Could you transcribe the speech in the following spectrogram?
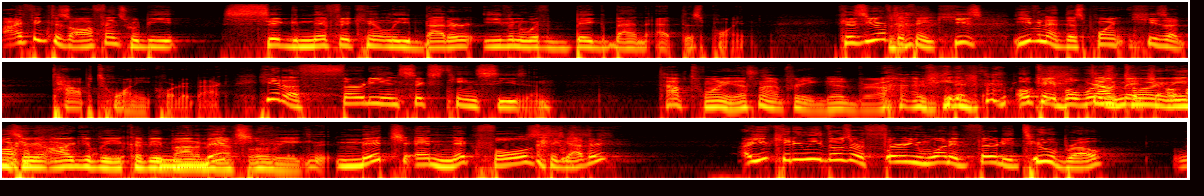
I think this offense would be significantly better even with Big Ben at this point. Because you have to think he's even at this point he's a top twenty quarterback. He had a thirty and sixteen season. Top twenty, that's not pretty good, bro. I mean, okay, but where's top Mitch? twenty means you're arguably you could be bottom Mitch, half of the league. Mitch and Nick Foles together. Are you kidding me? Those are 31 and 32, bro.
